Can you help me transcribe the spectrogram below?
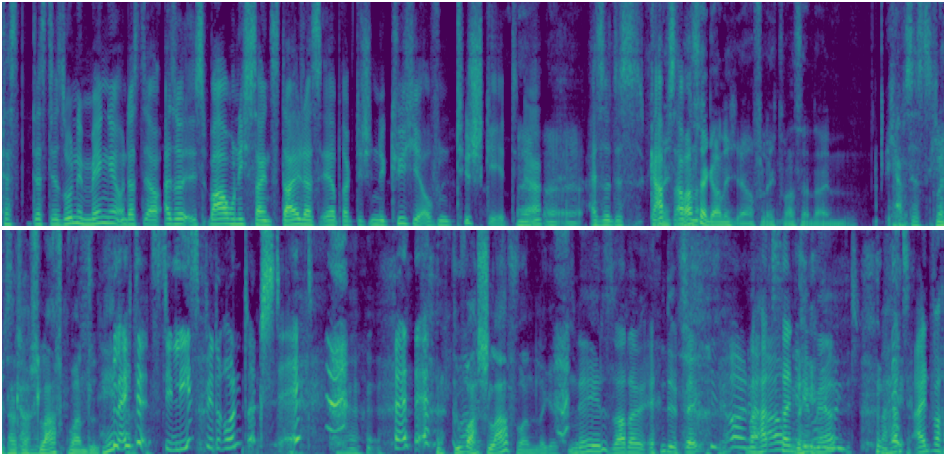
dass, dass der so eine Menge und dass der, also es war auch nicht sein Style, dass er praktisch in die Küche auf den Tisch geht. Ja. Ja, äh, äh. Also das gab's Vielleicht war es auch. ja gar nicht er, vielleicht war es ja dein. Ich hab's jetzt, ich Vielleicht hab's hast du gar ja nicht- Schlaf gewandelt. Vielleicht hat es die Lisbeth runtergestellt. Du warst Schlafwandler jetzt. Nee, das war dann im Endeffekt. Oh, Man hat es dann der gemerkt. Man hat es einfach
